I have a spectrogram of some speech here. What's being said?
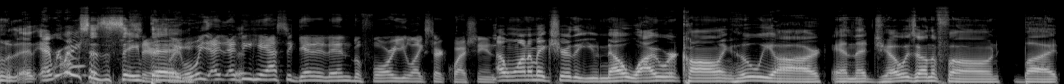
Everybody says the same Seriously. thing. Well, we, I, I think he has to get it in before you like start questioning. I want to make sure that you know why we're calling, who we are, and that Joe is on the phone. But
